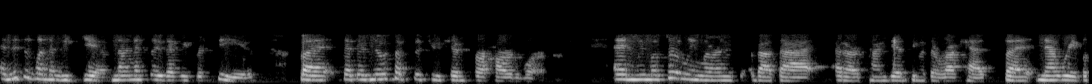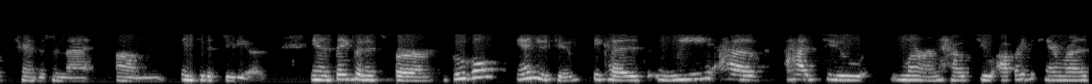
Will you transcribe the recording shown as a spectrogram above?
and this is one that we give, not necessarily that we receive, but that there's no substitution for hard work. And we most certainly learned about that at our time dancing with the Rockettes, but now we're able to transition that um, into the studios. And thank goodness for Google and YouTube because we have had to learn how to operate the cameras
